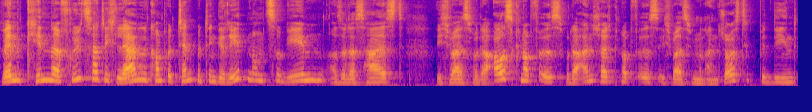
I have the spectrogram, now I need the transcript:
wenn Kinder frühzeitig lernen, kompetent mit den Geräten umzugehen. Also das heißt, ich weiß, wo der Ausknopf ist, wo der Anschaltknopf ist, ich weiß, wie man einen Joystick bedient,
